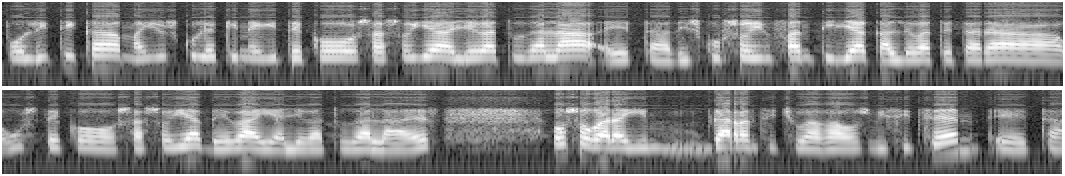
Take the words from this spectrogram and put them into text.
politika maiuskulekin egiteko sasoia ailegatu dela eta diskurso infantilak alde batetara usteko sasoia bebai ailegatu dela, ez? Oso garain garrantzitsua gaoz bizitzen eta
